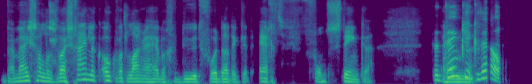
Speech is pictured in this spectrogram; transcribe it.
bij mij zal het waarschijnlijk ook wat langer hebben geduurd voordat ik het echt vond stinken. Dat denk en, ik wel.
